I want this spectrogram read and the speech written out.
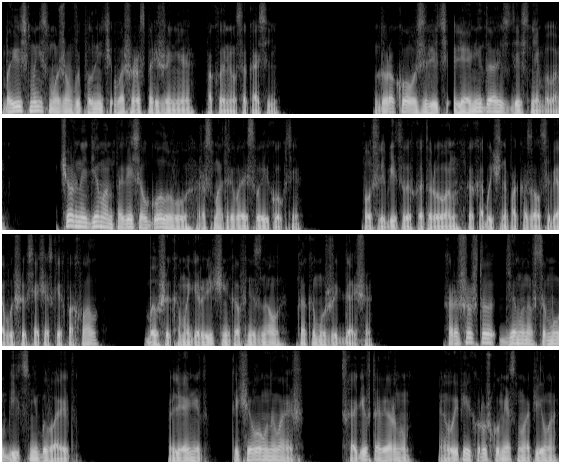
Боюсь, мы не сможем выполнить ваше распоряжение», — поклонился Кассий. Дураков злить Леонида здесь не было. Черный демон повесил голову, рассматривая свои когти. После битвы, в которой он, как обычно, показал себя выше всяческих похвал, бывший командир личников не знал, как ему жить дальше. Хорошо, что демонов-самоубийц не бывает. «Леонид, ты чего унываешь? Сходи в таверну, выпей кружку местного пива,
